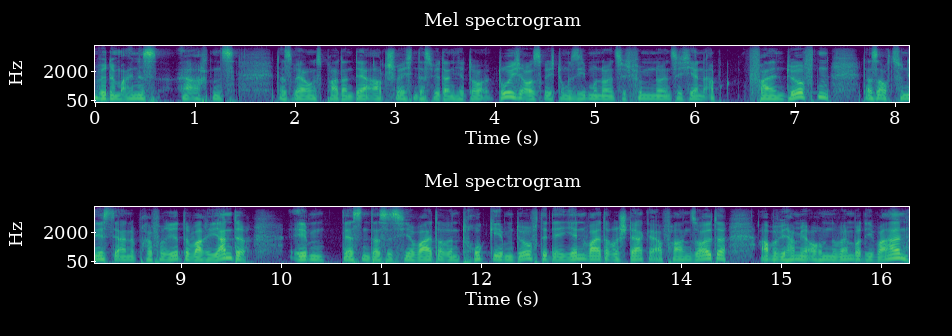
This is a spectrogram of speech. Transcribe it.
würde meines Erachtens das Währungspaar dann derart schwächen, dass wir dann hier durchaus Richtung 97, 95 Yen abfallen dürften. Das ist auch zunächst eine präferierte Variante eben dessen, dass es hier weiteren Druck geben dürfte, der Yen weitere Stärke erfahren sollte. Aber wir haben ja auch im November die Wahlen.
